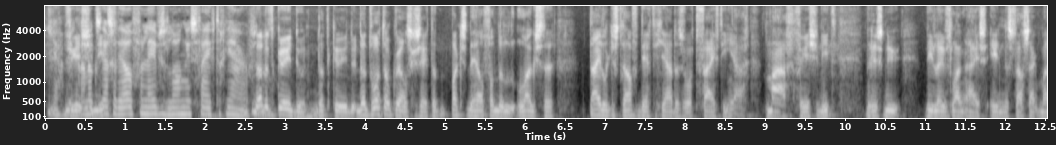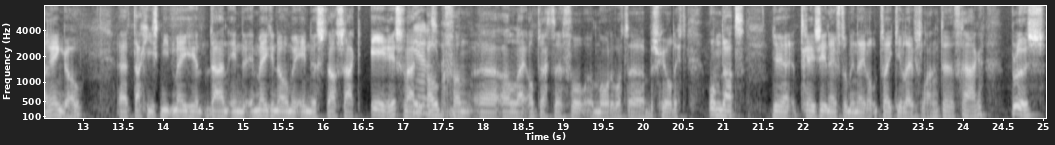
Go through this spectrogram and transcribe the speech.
ja, je kan ook zeggen de helft van levenslang is 50 jaar. Nou, dat kun je doen. Dat, kun je doen. dat wordt ook wel eens gezegd. Dat pak ze de helft van de langste tijdelijke straf, 30 jaar, dus wordt 15 jaar. Maar vergis je niet, er is nu die levenslang eis in de strafzaak Marengo. Uh, Tachi is niet meegedaan in de, meegenomen in de strafzaak Eris, waar hij ook van uh, allerlei opdrachten voor moorden wordt uh, beschuldigd. Omdat je het geen zin heeft om in Nederland twee keer levenslang te vragen. Plus,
